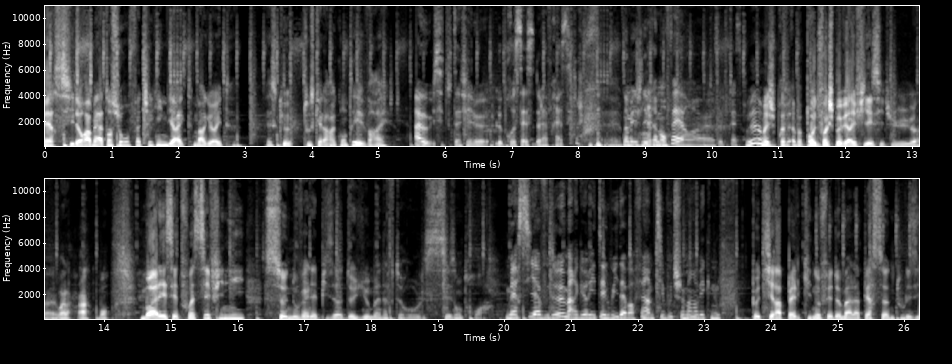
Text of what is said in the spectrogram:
Merci Laura. Mais attention, fact-checking direct, Marguerite. Est-ce que tout ce qu'elle a raconté est vrai? Ah oui, c'est tout à fait le, le process de la fresque. Non, mais je l'ai vraiment fait, hein, cette fresque. Oui, mais je préfère. Pour une fois que je peux vérifier si tu. euh, voilà. Hein bon. Bon, allez, cette fois, c'est fini. Ce nouvel épisode de Human After All, saison 3. Merci à vous deux, Marguerite et Louis, d'avoir fait un petit bout de chemin avec nous. Petit rappel qui ne fait de mal à personne, tous les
